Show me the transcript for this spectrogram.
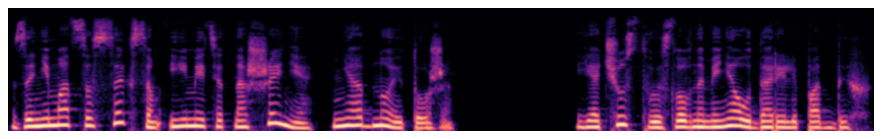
Заниматься сексом и иметь отношения – не одно и то же. Я чувствую, словно меня ударили под дых.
